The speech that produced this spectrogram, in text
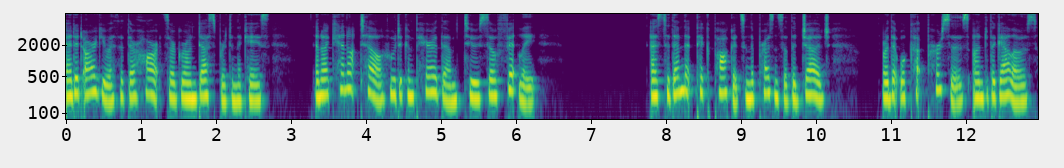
and it argueth that their hearts are grown desperate in the case, and I cannot tell who to compare them to so fitly as to them that pick pockets in the presence of the judge, or that will cut purses under the gallows.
